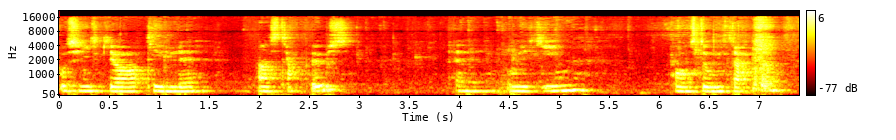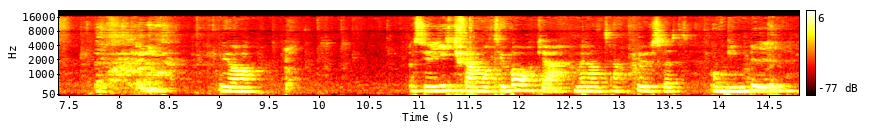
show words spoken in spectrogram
och så gick jag till eh, hans trapphus eh, och gick in och stod i trappen. Eh, och jag, alltså jag gick fram och tillbaka mellan trapphuset och min bil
